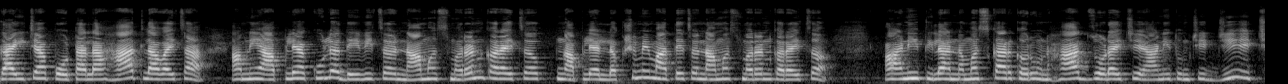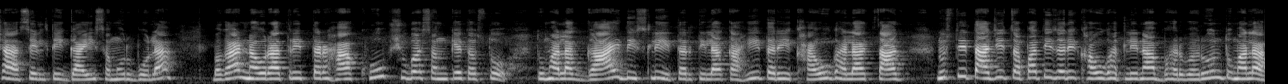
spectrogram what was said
गाईच्या पोटाला हात लावायचा आणि आपल्या कुलदेवीचं नामस्मरण करायचं आपल्या लक्ष्मी मातेचं नामस्मरण करायचं. आणि तिला नमस्कार करून हात जोडायचे आणि तुमची जी इच्छा असेल ती गाईसमोर बोला. बघा नवरात्रीत तर हा खूप शुभ संकेत असतो. तुम्हाला गाय दिसली तर तिला काहीतरी खाऊ घाला. ताज नुसती ताजी चपाती जरी खाऊ घातली ना भरभरून तुम्हाला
